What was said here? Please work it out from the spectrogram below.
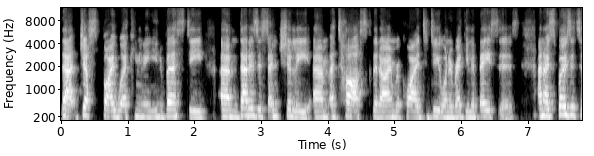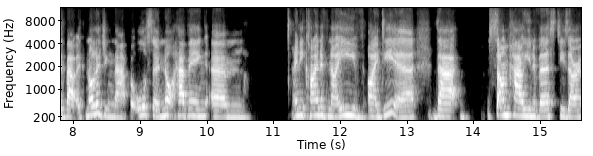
that just by working in a university, um, that is essentially um, a task that I'm required to do on a regular basis. And I suppose it's about acknowledging that, but also not having um, any kind of naive idea that somehow universities are,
